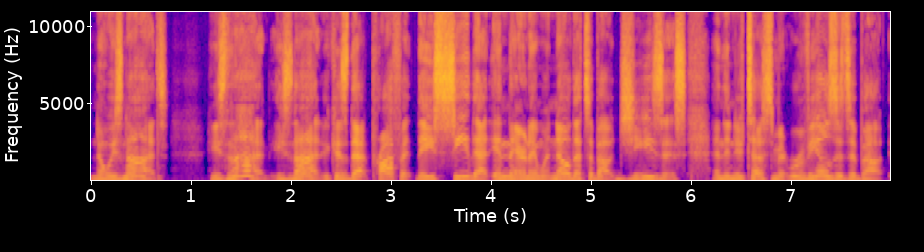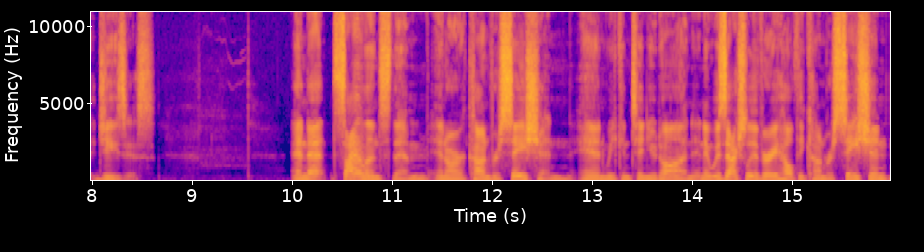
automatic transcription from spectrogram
No, he's not. He's not. He's not because that prophet, they see that in there. And I went, no, that's about Jesus. And the New Testament reveals it's about Jesus. And that silenced them in our conversation, and we continued on. And it was actually a very healthy conversation,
